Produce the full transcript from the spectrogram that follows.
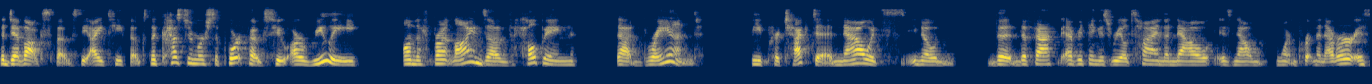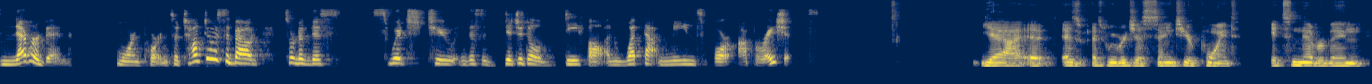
the DevOps folks, the IT folks, the customer support folks who are really on the front lines of helping that brand be protected. Now it's you know the the fact that everything is real time the now is now more important than ever has never been more important. So talk to us about sort of this switch to this digital default and what that means for operations. Yeah, uh, as as we were just saying to your point, it's never been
